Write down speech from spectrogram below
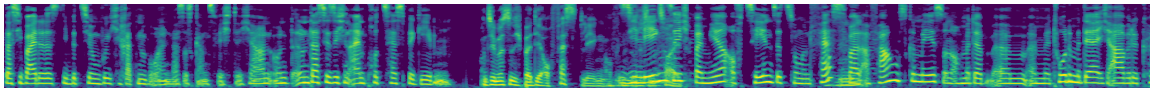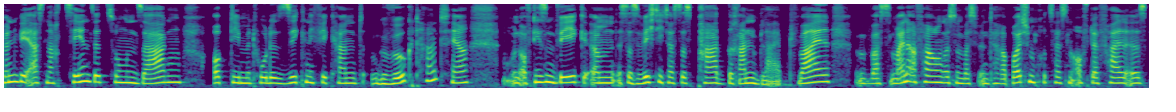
dass sie beide das, die Beziehung wirklich retten wollen. Das ist ganz wichtig, ja. Und, und dass sie sich in einen Prozess begeben. Und Sie müssen sich bei dir auch festlegen auf Sie legen Zeit. sich bei mir auf zehn Sitzungen fest, mhm. weil erfahrungsgemäß und auch mit der ähm, Methode, mit der ich arbeite, können wir erst nach zehn Sitzungen sagen, ob die Methode signifikant gewirkt hat. Ja, und auf diesem Weg ähm, ist es wichtig, dass das Paar dran bleibt, weil was meine Erfahrung ist und was in therapeutischen Prozessen oft der Fall ist,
